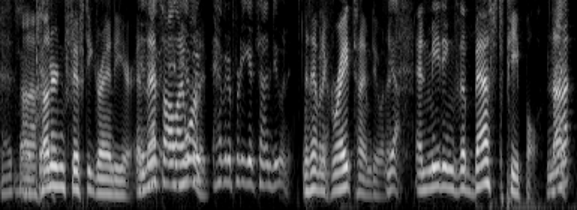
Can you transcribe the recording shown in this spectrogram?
That's on okay. 150 grand a year. And, that's have- all I having a- wanted having a pretty good time doing it. and having a great time doing it Yeah. and meeting the best people not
